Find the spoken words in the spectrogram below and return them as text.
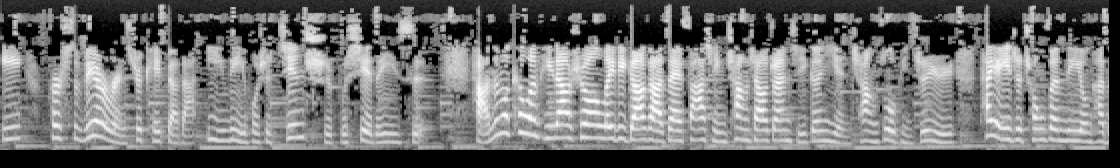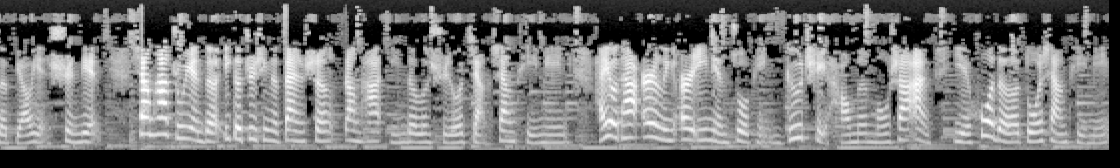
E，perseverance 就可以表达毅力或是坚持不懈的意思。好，那么课文提到说，Lady Gaga 在发行畅销专辑跟演唱作品之余，她也一直充分利用她的表演训练。像她主演的《一个巨星的诞生》，让他赢得了许多奖项提名；还有他二零二一年作品《Gucci 豪门谋杀案》也获得了多项提名。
